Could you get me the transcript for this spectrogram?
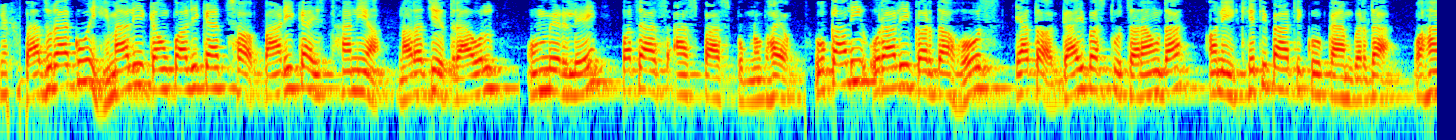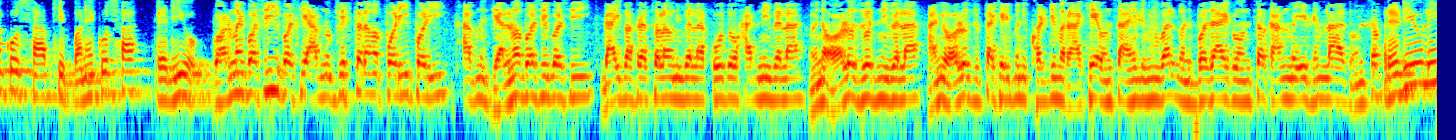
सुनेका बाजुराको हिमाली गाउँपालिका छ पाँडीका स्थानीय नरजित रावल उमेरले पचास आसपास पुग्नुभयो। उकाली ओह्राली गर्दा होस् या त गाई बस्तु चराउँदा अनि खेतीपातीको काम गर्दा उहाँको साथी बनेको छ रेडियो। घरमै बसी बसी आफ्नो बिस्तरामा पढी पढी आफ्नो झ्यालमा बसी बसी गाई बाख्रा चलाउने बेला कोदो खाट्ने बेला होइन हलो जोत्ने बेला हामी हलो जोत्दाखेरि पनि खल्टीमा राखेका हुन्छ हामीले मोबाइल अनि बजाएको हुन्छ कानमा एफएम लागेको हुन्छ। रेडियोले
